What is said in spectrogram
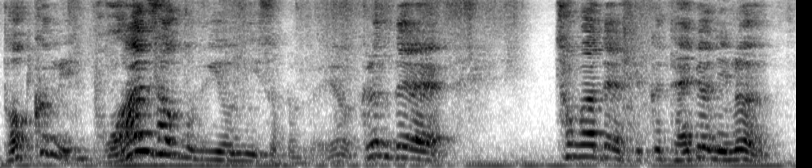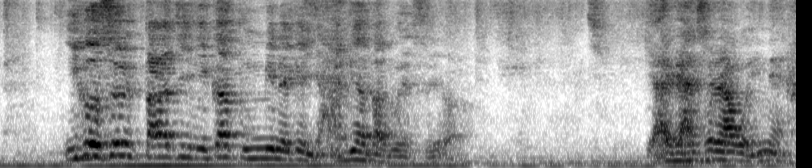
더큰 보안 사고 위험이 있었던 거예요. 그런데 청와대 그 대변인은 이것을 따지니까 국민에게 야비하다고 했어요. 야비한 소리 하고 있네.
